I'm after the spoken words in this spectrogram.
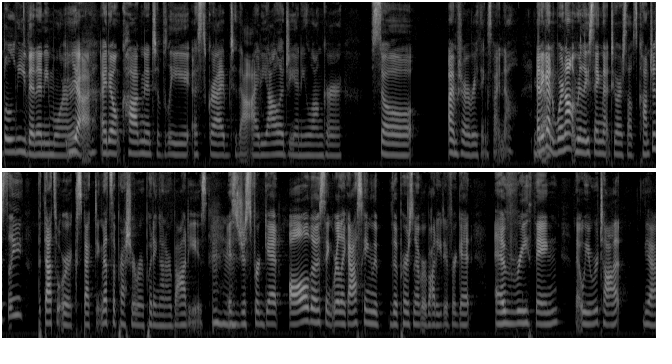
believe it anymore. yeah, I don't cognitively ascribe to that ideology any longer. So I'm sure everything's fine now. And yeah. again, we're not really saying that to ourselves consciously, but that's what we're expecting. That's the pressure we're putting on our bodies Mhm. is just forget all those things. We're like asking the, the person of our body to forget everything that we were taught yeah,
